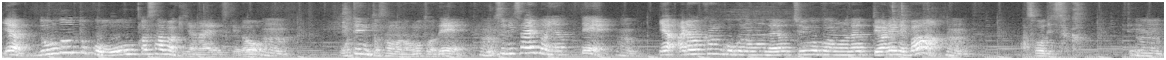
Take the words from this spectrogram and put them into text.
いや堂々とこう大岡裁きじゃないですけど、うん。お天道様のもとでうん。物理裁判やって、うん。いやあれは韓国のものだよ中国のものだよって言われれば、うん。あそうでしたかってうん。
